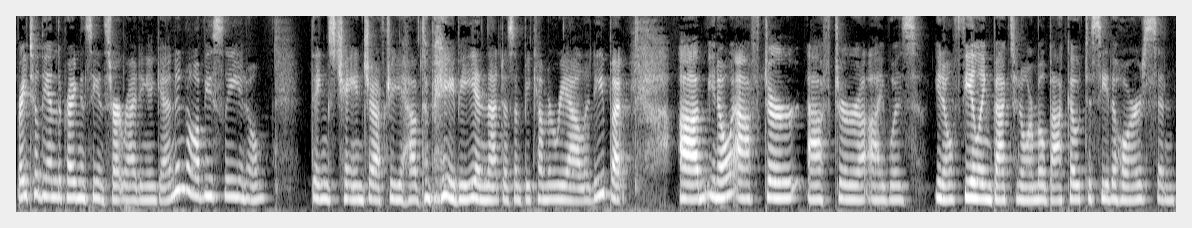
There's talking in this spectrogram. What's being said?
right till the end of the pregnancy and start riding again. And obviously, you know, things change after you have the baby and that doesn't become a reality. But, um, you know, after, after I was you know, feeling back to normal, back out to see the horse, and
